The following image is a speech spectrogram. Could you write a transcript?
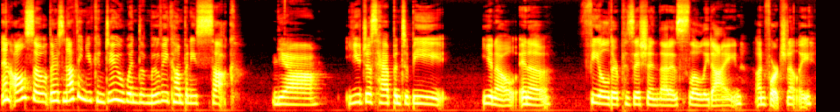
and also there's nothing you can do when the movie companies suck Yeah. you just happen to be you know in a field or position that is slowly dying unfortunately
